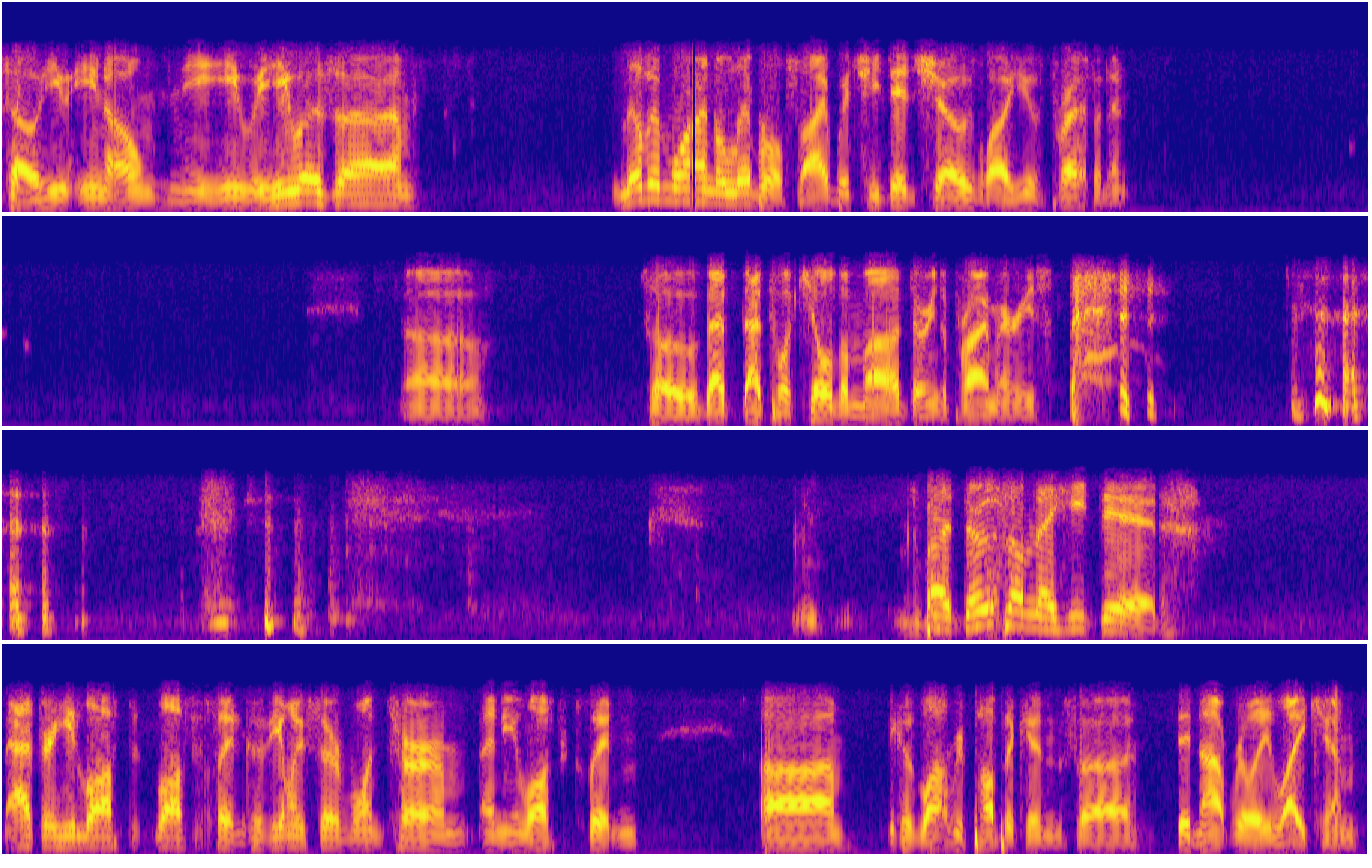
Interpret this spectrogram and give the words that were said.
so he, you know, he he, he was uh, a little bit more on the liberal side, which he did show while he was president. Uh, so that that's what killed him uh, during the primaries. but there's something that he did after he lost lost to Clinton because he only served one term and he lost to Clinton um, because a lot of Republicans uh, did not really like him.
